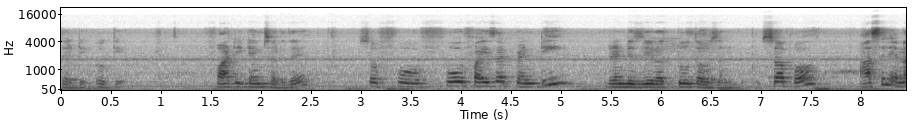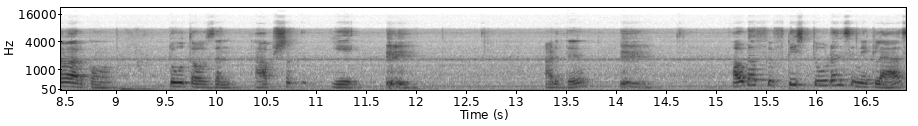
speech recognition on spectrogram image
thirty okay forty times வருது so four four five sir twenty ரெண்டு ஜீரோ டூ தௌசண்ட் ஸோ அப்போது அசல் என்னவாக இருக்கும்? டூ தௌசண்ட் ஆப்ஷன் ஏ அடுத்து out of fifty students in a class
